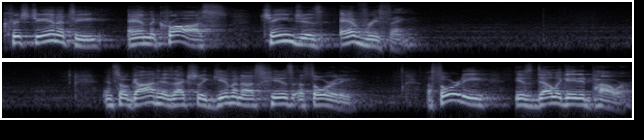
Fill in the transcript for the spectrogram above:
Christianity and the cross changes everything. And so God has actually given us his authority. Authority is delegated power.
